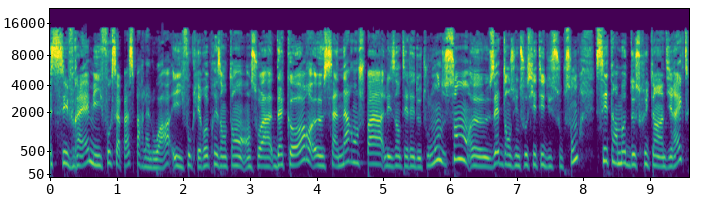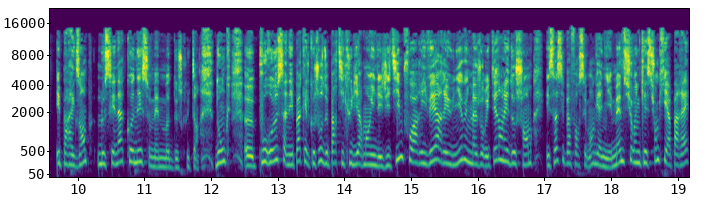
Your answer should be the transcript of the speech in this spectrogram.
C'est vrai, mais il faut que ça passe par la loi et il faut que les représentants en soient d'accord. Euh, ça n'arrange pas les intérêts de tout le monde sans euh, être dans une société du soupçon. C'est un mode de scrutin indirect et par exemple, le Sénat connaît ce même mode de scrutin. Donc, euh, pour eux, ça n'est pas quelque chose de particulièrement illégitime. Il faut arriver à réunir une majorité dans les deux chambres et ça, c'est pas forcément gagné, même sur une question qui apparaît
